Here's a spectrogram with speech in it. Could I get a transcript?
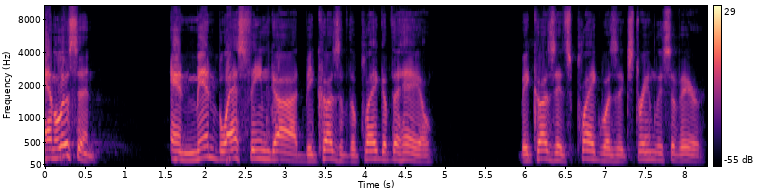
And listen, and men blaspheme God because of the plague of the hail, because its plague was extremely severe.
